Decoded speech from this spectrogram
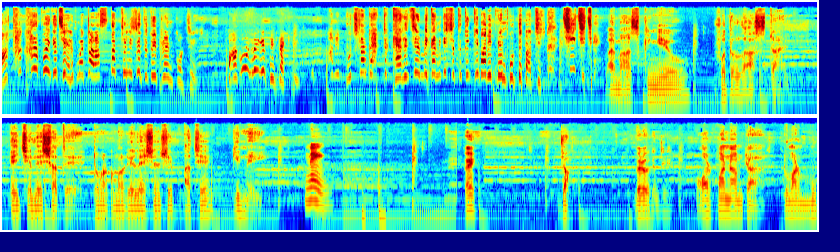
মাথা খারাপ হয়ে গেছে? এরকম একটা রাস্তার ছেলের সাথে তুই প্রেম করছিস। পাগল হয়ে গেছিস নাকি? আমি বুঝলাম না একটা গ্যারেজের মেকানিকের সাথে তুই কীভাবে প্রেম করতে পারছিস? ছি ছি ছি। I am asking you for the last time এই ছেলের সাথে তোমার কোনো রিলেশনশিপ আছে কি নেই? নেই। এই যাও বেরো এখান থেকে। অর্পা নামটা তোমার মুখ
